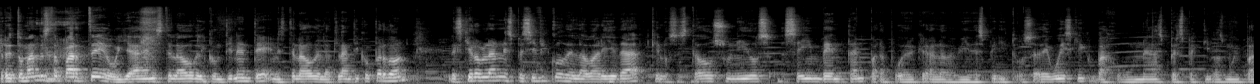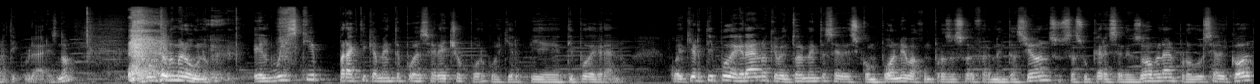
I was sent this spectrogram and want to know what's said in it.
retomando esta parte, o ya en este lado del continente, en este lado del Atlántico, perdón, les quiero hablar en específico de la variedad que los Estados Unidos se inventan para poder crear la bebida espirituosa de whisky bajo unas perspectivas muy particulares, ¿no? Punto número uno. El whisky prácticamente puede ser hecho por cualquier tipo de grano. Cualquier tipo de grano que eventualmente se descompone bajo un proceso de fermentación, sus azúcares se desdoblan, produce alcohol,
